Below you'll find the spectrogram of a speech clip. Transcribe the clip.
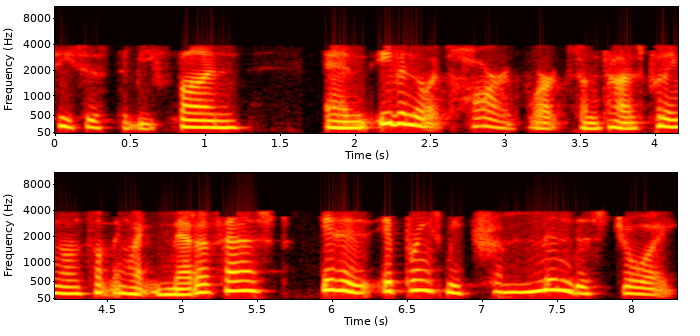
ceases to be fun, and even though it's hard work sometimes, putting on something like MetaFest, it is it brings me tremendous joy.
